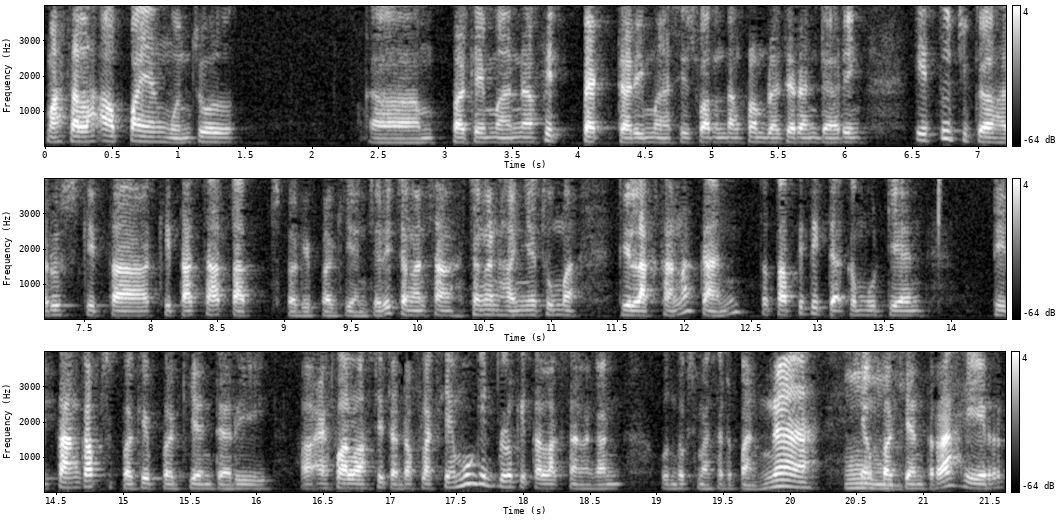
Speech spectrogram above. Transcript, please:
masalah apa yang muncul um, bagaimana feedback dari mahasiswa tentang pembelajaran daring itu juga harus kita kita catat sebagai bagian. Jadi jangan jangan hanya cuma dilaksanakan, tetapi tidak kemudian ditangkap sebagai bagian dari uh, evaluasi dan refleksi yang mungkin perlu kita laksanakan untuk semester depan. Nah, hmm. yang bagian terakhir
